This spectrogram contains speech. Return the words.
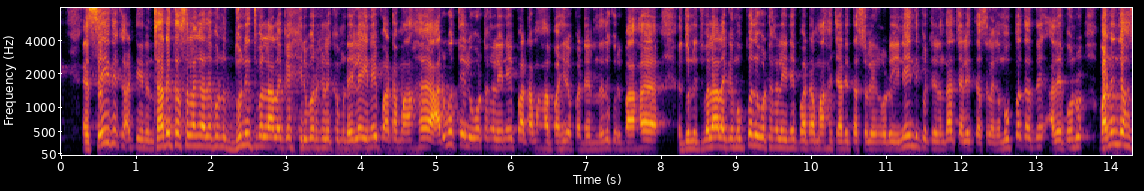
செய்து காட்டியிருந்தார். சரித் அசலங்க அதே போன்று துனித் வல்லாலகே இருவர்களுக்கும் இடையில இணைப்பாட்டமாக அறுபத்தேழு ஓட்டங்கள் இணைப்பாட்டமாக பகிரப்பட்டிருந்தது. குறிப்பாக தொண்ணூத்தி வேளாளுக்கு முப்பது ஓட்டங்கள் இணைப்பாட்டமாக சரித் சிலங்கோடு இணைந்து பெற்றிருந்தார். சரித் அசலங்க முப்பத்தது அதே போன்று வனிந்த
